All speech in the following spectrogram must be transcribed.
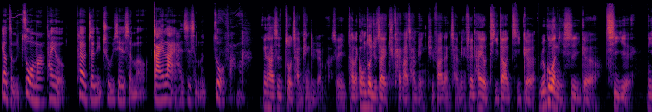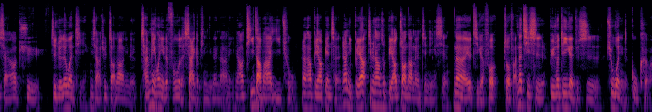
要怎么做吗？他有他有整理出一些什么 guideline 还是什么做法吗？因为他是做产品的人嘛，所以他的工作就在去开发产品、去发展产品。所以他有提到几个，如果你是一个企业，你想要去。解决这问题，你想要去找到你的产品或你的服务的下一个瓶颈在哪里，然后提早把它移除，让它不要变成，让你不要基本上是不要撞到那个渐进线。那有几个做做法？那其实比如说第一个就是去问你的顾客嘛，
